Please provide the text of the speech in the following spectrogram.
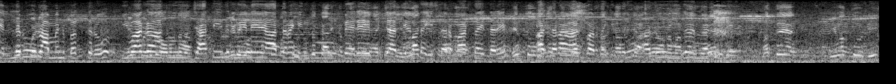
ಎಲ್ಲರೂ ರಾಮನ ಭಕ್ತರು. ಇವಾಗ ಅದು ಜಾತಿ ಇದ್ರ ಮೇಲೆ ಆ ತರ ಹಿಂದೂ ಬೇರೆ ಜಾತಿ ಅಂತ ಈ ತರ ಮಾಡ್ತಾ ಇದ್ದಾರೆ. ಆ ತರ ಆಗಬಾರ್ದಾಗಿತ್ತು. ಅದು ಈಗ ನಡೆದಿದೆ ಮತ್ತೆ ಇವತ್ತು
